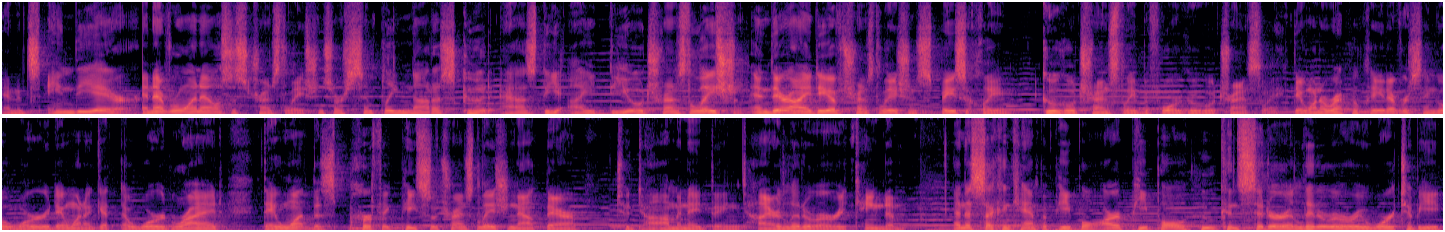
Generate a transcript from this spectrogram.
and it's in the air, and everyone else's translations are simply not as good as the ideal translation. And their idea of translation is basically Google Translate before Google Translate. They want to replicate every single word, they want to get the word right, they want this perfect piece of translation out there to dominate the entire literary kingdom. And the second camp of people are people who consider a literary work to be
